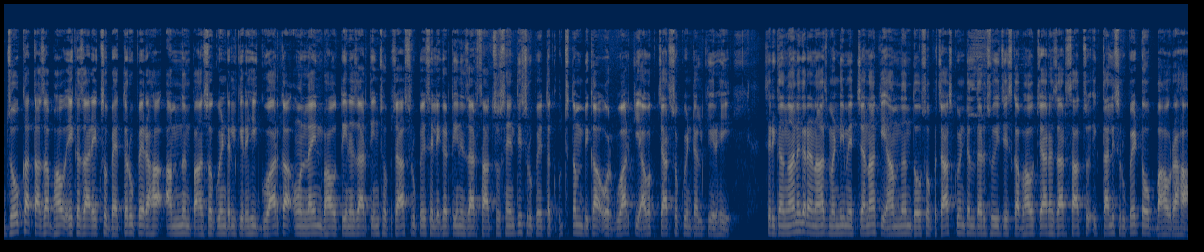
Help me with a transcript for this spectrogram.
जौ का ताज़ा भाव एक हज़ार एक सौ बहत्तर रुपये रहा। आमदन पाँच सौ क्विंटल की रही। ग्वार का ऑनलाइन भाव तीन हज़ार तीन सौ पचास रुपये से लेकर तीन हज़ार सात सौ सैंतीस रुपये तक उच्चतम बिका और ग्वार की आवक चार सौ क्विंटल की रही। श्री गंगानगर अनाज मंडी में चना की आमदन दो सौ पचास क्विंटल दर्ज हुई, जिसका भाव चार हज़ार सात सौ इकतालीस रुपये टॉप भाव रहा।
